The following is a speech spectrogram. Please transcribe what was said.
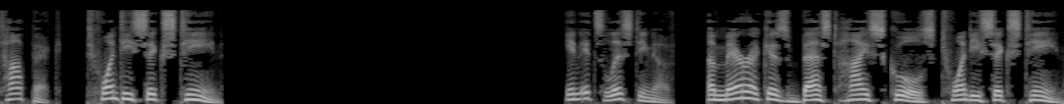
2016 In its listing of America's Best High Schools 2016,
